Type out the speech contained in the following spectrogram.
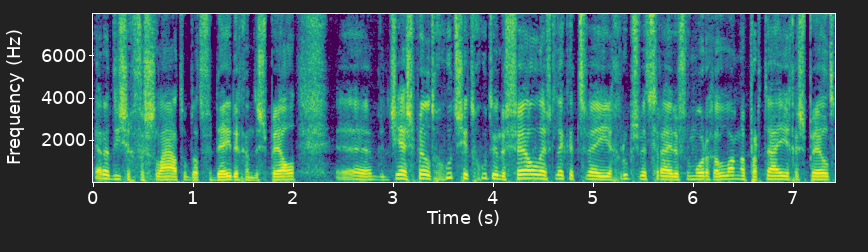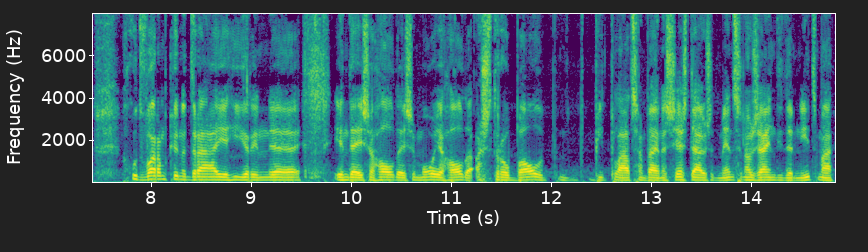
ja, dat die zich verslaat op dat verdedigende spel. Eh Jazz speelt goed, zit goed in de vel. Heeft lekker twee groepswedstrijden vanmorgen. Lange partijen gespeeld. Goed warm kunnen draaien hier in, in deze hal. Deze mooie hal, de Astrobal. Biedt plaats aan bijna 6000 mensen. Nou zijn die er niet, maar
